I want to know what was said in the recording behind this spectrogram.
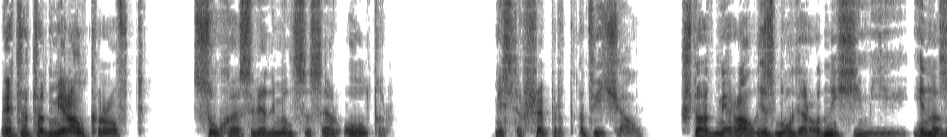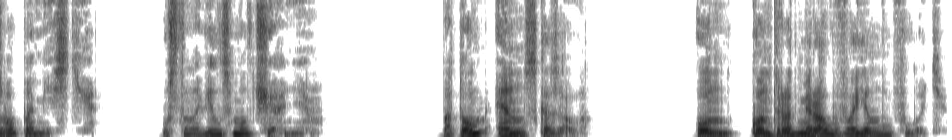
Этот адмирал Крофт?» — сухо осведомился сэр Уолтер. Мистер Шепард отвечал, что адмирал из благородной семьи и назвал поместье. Установилось молчание. Потом Энн сказала. Он контр-адмирал в военном флоте.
